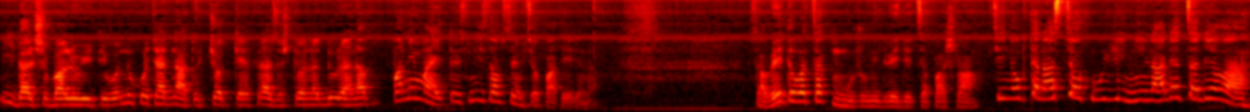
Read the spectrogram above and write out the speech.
И дальше балует его, ну хоть одна тут четкая фраза, что она дура, она понимает, то есть не совсем все потеряно. Советоваться к мужу медведица пошла. Сынок, ты нас все хуже, не надо это дело.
